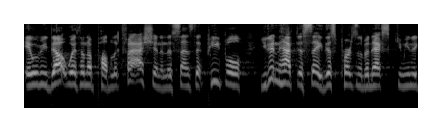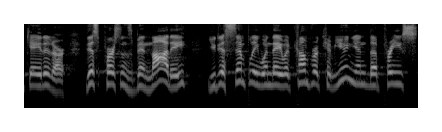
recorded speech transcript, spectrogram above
it would be dealt with in a public fashion in the sense that people, you didn't have to say this person's been excommunicated or this person's been naughty. You just simply, when they would come for communion, the priests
